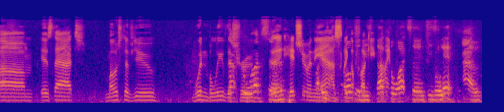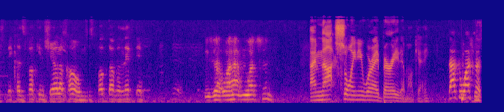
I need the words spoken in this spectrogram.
um, is that most of you wouldn't believe the Dr. truth. Watson. It hits you in the ass like a fucking Dr. knife. Watson is left out because fucking Sherlock Holmes is fucked up and left him. Is that what happened, Watson? I'm not showing you where I buried him. Okay. Dr. Watson,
